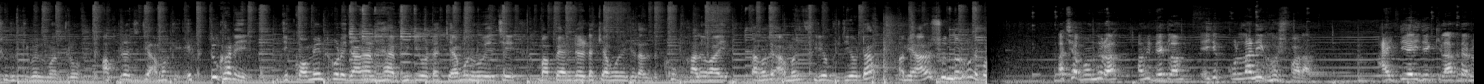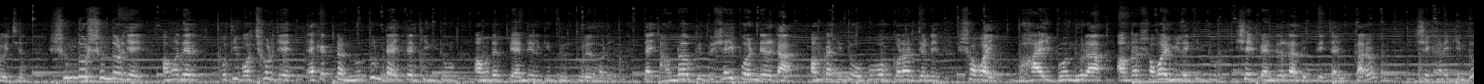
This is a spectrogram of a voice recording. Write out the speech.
শুধু কেবলমাত্র আপনারা যদি আমাকে একটুখানি যে কমেন্ট করে জানান হ্যাঁ ভিডিওটা কেমন হয়েছে বা প্যান্ডেলটা কেমন হয়েছে, তাহলে খুব ভালো হয়। তাহলে আমার প্রিয় ভিডিওটা আমি আরও সুন্দর করে আচ্ছা বন্ধুরা, আমি দেখলাম এই যে কল্যাণী ঘোষপাড়া। আইটিআই যে ক্লাবটা রয়েছে, সুন্দর সুন্দর যে আমাদের প্রতি বছর যে এক একটা নতুন টাইপের কিন্তু আমাদের প্যান্ডেল কিন্তু তুলে ধরে। তাই আমরাও কিন্তু সেই প্যান্ডেলটা আমরা কিন্তু উপভোগ করার জন্য সবাই, ভাই, বন্ধুরা, আমরা সবাই মিলে কিন্তু সেই প্যান্ডেলটা দেখতে চাই। কারণ সেখানে কিন্তু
